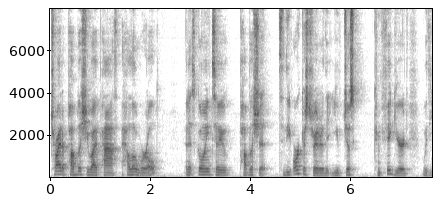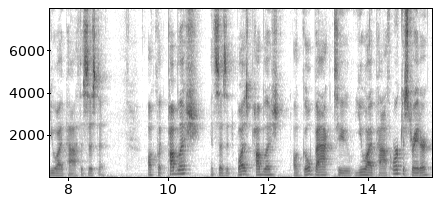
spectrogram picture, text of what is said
try to publish UiPath Hello World, and it's going to publish it to the orchestrator that you've just configured with UiPath Assistant. I'll click Publish. It says it was published. I'll go back to UiPath Orchestrator.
